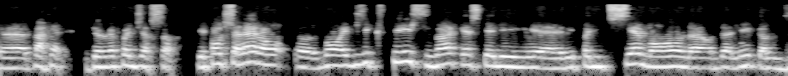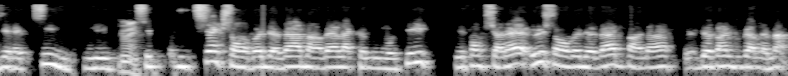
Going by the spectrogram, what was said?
Euh, je devrais pas dire ça les fonctionnaires ont, euh, vont exécuter souvent qu'est-ce que les, euh, les, politiciens vont leur donner comme directive. Les, politiciens qui sont redevables envers la communauté, les fonctionnaires, eux, sont redevables pendant devant le gouvernement.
